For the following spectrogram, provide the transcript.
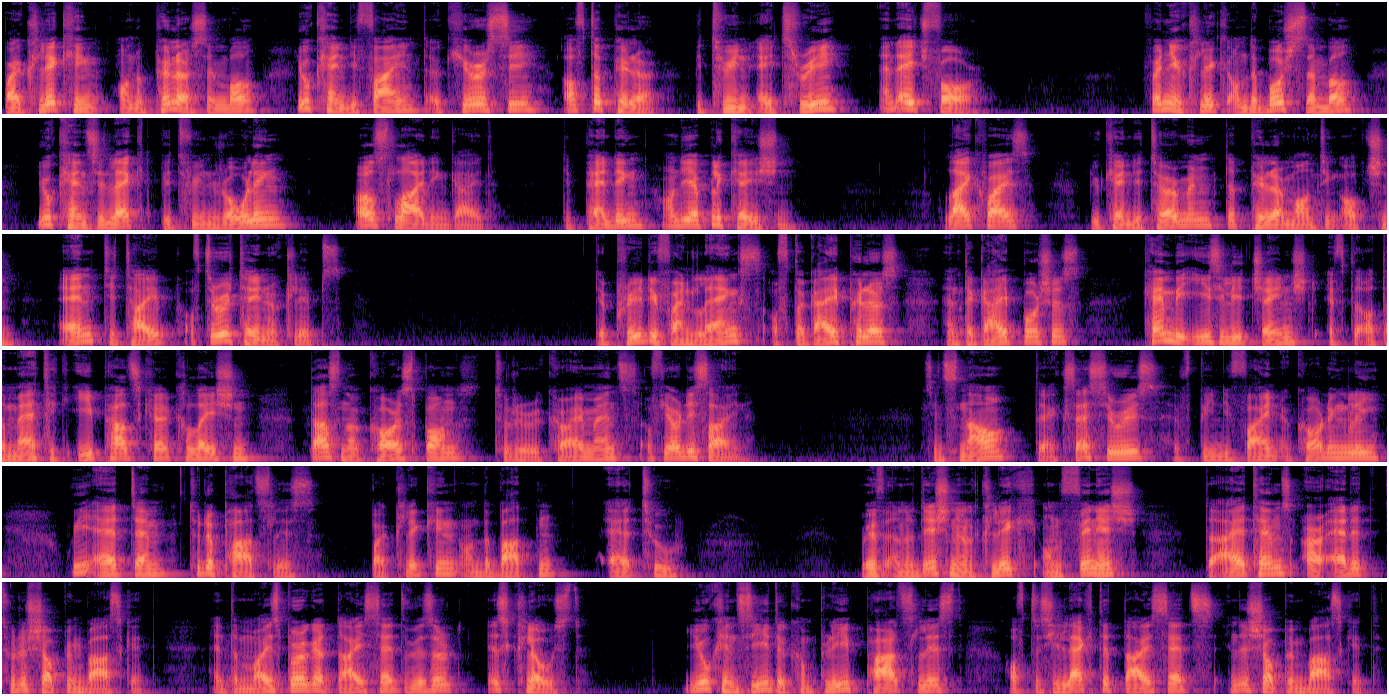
By clicking on the pillar symbol, you can define the accuracy of the pillar between H3 and H4. When you click on the bush symbol, you can select between rolling or sliding guide, depending on the application. Likewise, you can determine the pillar mounting option and the type of the retainer clips. The predefined lengths of the guide pillars and the guide bushes can be easily changed if the automatic E-parts calculation does not correspond to the requirements of your design. Since now the accessories have been defined accordingly, we add them to the parts list by clicking on the button Add to. With an additional click on Finish, the items are added to the shopping basket and the Meusburger die set wizard is closed. You can see the complete parts list of the selected die sets in the shopping basket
